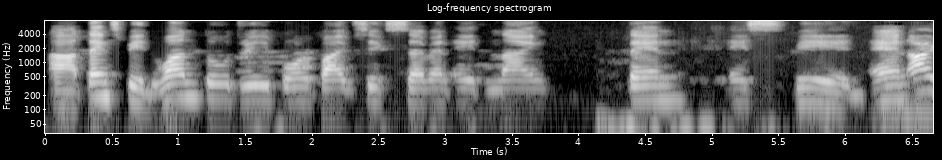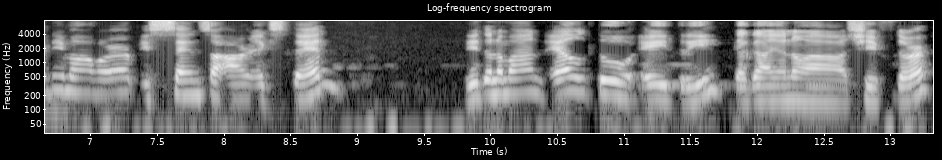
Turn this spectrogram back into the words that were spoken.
uh, 10 speed. 1, 2, 3, 4, 5, 6, 7, 8, 9, 10 speed. And RD mga carb is Sensa RX10. Dito naman, L2A3, kagaya ng uh, shifter.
